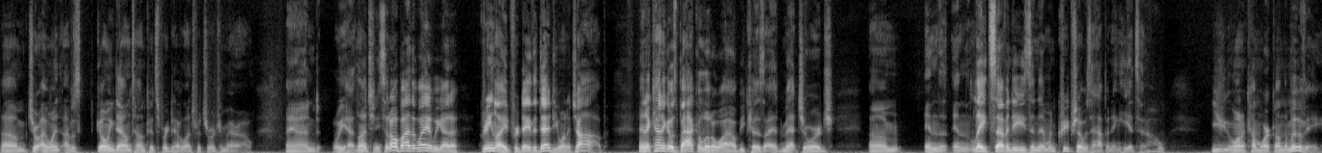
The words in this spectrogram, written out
Um, I went. I was going downtown Pittsburgh to have lunch with George Romero, and we had lunch. And he said, "Oh, by the way, we got a green light for Day of the Dead. Do you want a job?" And it kind of goes back a little while because I had met George um, in the in the late 70s, and then when Creepshow was happening, he had said, "Oh, you want to come work on the movie?"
